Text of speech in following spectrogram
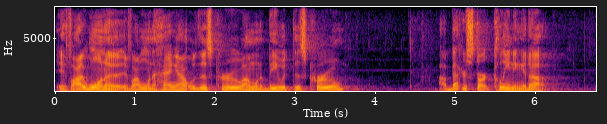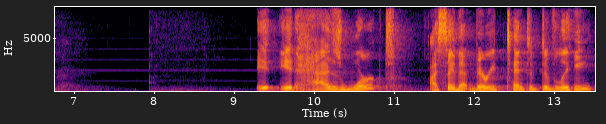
if I want to if I want to hang out with this crew, I want to be with this crew, I better start cleaning it up. It, it has worked. I say that very tentatively.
